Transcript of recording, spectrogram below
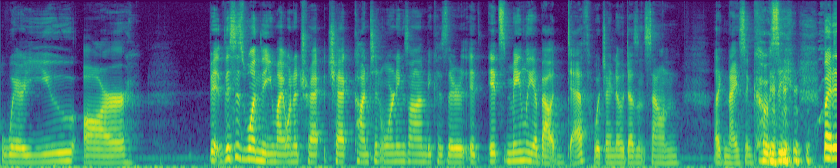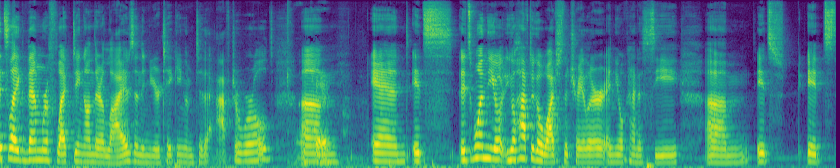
where you are this is one that you might want to check content warnings on because there it, it's mainly about death which i know doesn't sound like nice and cozy but it's like them reflecting on their lives and then you're taking them to the afterworld okay. um, and it's it's one you'll you'll have to go watch the trailer and you'll kind of see um, it's it's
